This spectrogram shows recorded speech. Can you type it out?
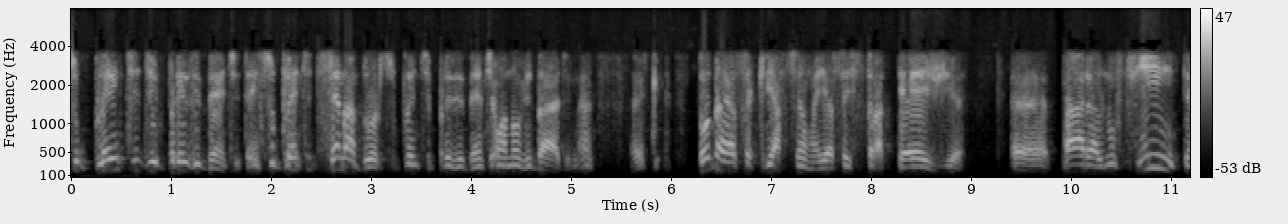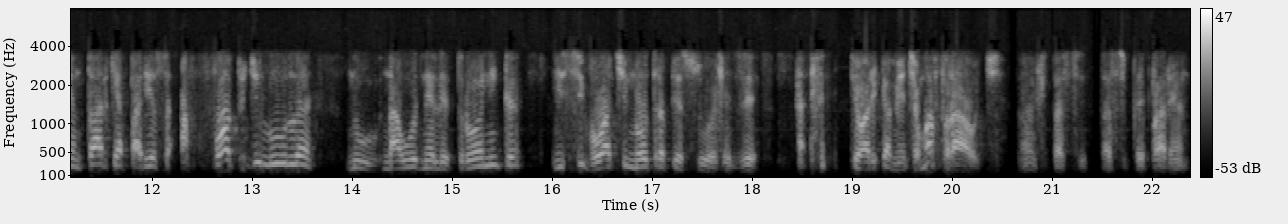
suplente de presidente. Tem suplente de senador, suplente de presidente é uma novidade. Né? Toda essa criação aí, essa estratégia é, para, no fim, tentar que apareça a foto de Lula no, na urna eletrônica e se vote noutra pessoa. Quer dizer, teoricamente é uma fraude né, que está se, tá se preparando.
